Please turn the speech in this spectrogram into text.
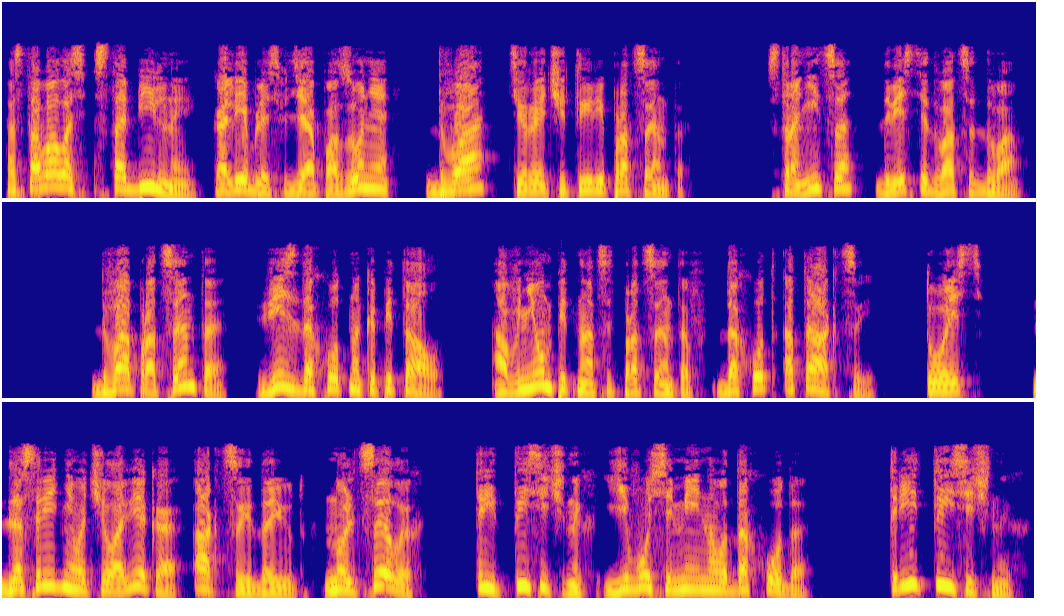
оставалась стабильной, колеблясь в диапазоне 2-4%. Страница 222. 2% – весь доход на капитал, а в нем 15% – доход от акций. То есть для среднего человека акции дают 0,3 его семейного дохода. 3 тысячных!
